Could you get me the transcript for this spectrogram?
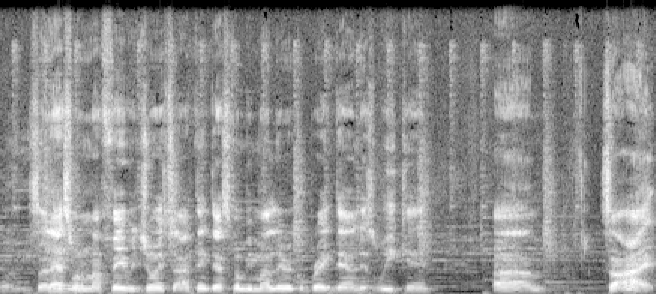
No, you So that's one of my favorite joints. I think that's gonna be my lyrical breakdown this weekend. Um, so all right.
